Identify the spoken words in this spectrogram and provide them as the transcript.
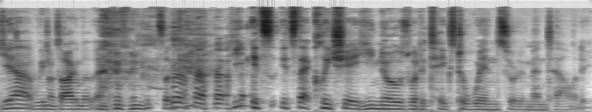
Yeah, we don't talk about that. but it's like he, it's it's that cliche. He knows what it takes to win sort of mentality.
